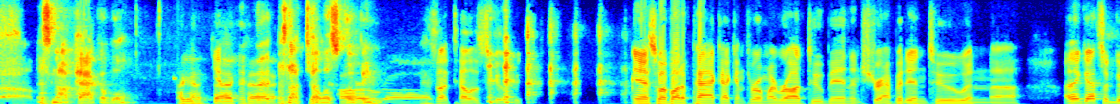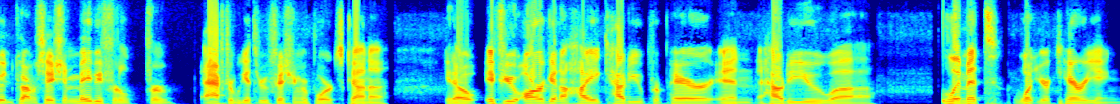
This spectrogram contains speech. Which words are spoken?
um, That's not packable. I got a backpack. That's not telescoping. car rod. it's not telescoping. yeah, so I bought a pack I can throw my rod tube in and strap it into, and uh, I think that's a good conversation. Maybe for for after we get through fishing reports, kind of, you know, if you are gonna hike, how do you prepare and how do you uh, limit what you're carrying?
